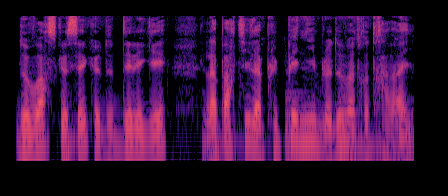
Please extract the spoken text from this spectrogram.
de voir ce que c'est que de déléguer la partie la plus pénible de votre travail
